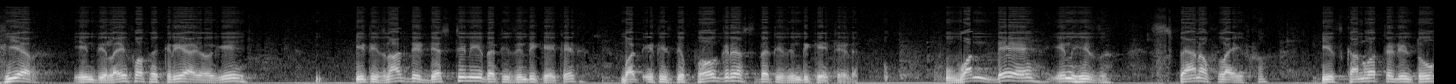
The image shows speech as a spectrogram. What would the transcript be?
here in the life of a Kriya Yogi, it is not the destiny that is indicated, but it is the progress that is indicated. One day in his span of life is converted into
